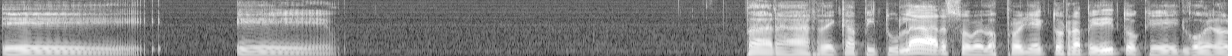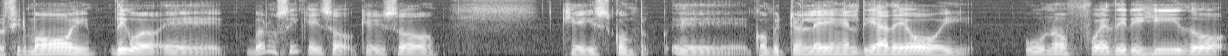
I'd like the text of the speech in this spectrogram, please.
eh, eh, para recapitular sobre los proyectos rapidito que el gobernador firmó hoy, digo, eh, bueno, sí, que hizo, que hizo, que hizo, convirtió en ley en el día de hoy, uno fue dirigido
